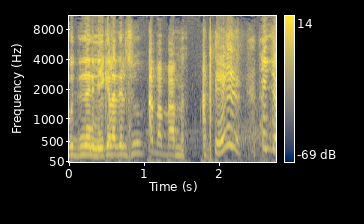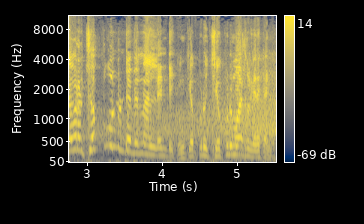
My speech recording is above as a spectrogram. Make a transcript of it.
గుద్దిందని మీకెలా తెలుసు. అంటే ఎవరో చెప్పుకుంటుంటే వినాలండి ఇంకెప్పుడు చెప్పుడు మాటలు వినకండి.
